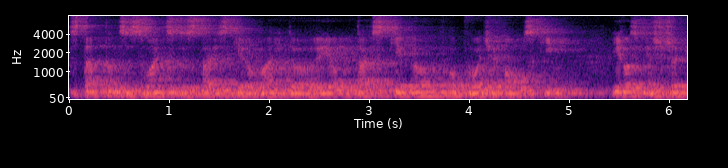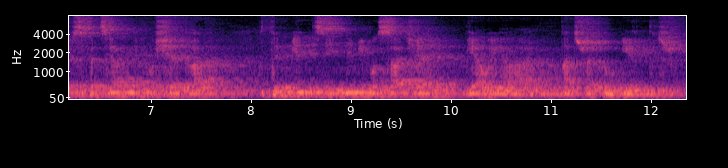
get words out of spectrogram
Stamtąd zesłańcy zostali skierowani do rejonu Tarskiego w obwodzie omskim i rozmieszczeni w specjalnych osiedlach, w tym innymi w osadzie Biały Jar nad rzeką Irtysz.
